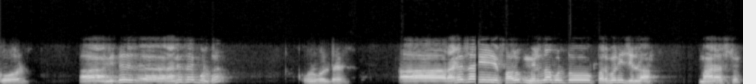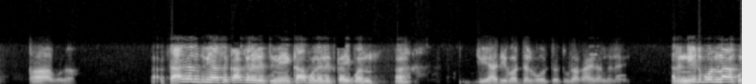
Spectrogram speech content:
कोण? अं, नितेश अं, राणे साहेब बोलता कोण बोलतंय? अं, राणे साहेब मी फारुख मिर्झा बोलतो परभणी जिल्हा महाराष्ट्र. हा बोला. अं, काय झालं तुम्ही? असं का करायले तुम्ही? का बोलायलेत काही पण? हं? जिहादी बद्दल बोलतो तुला काय झालेलं आहे? अरे नीट बोल ना. कु-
